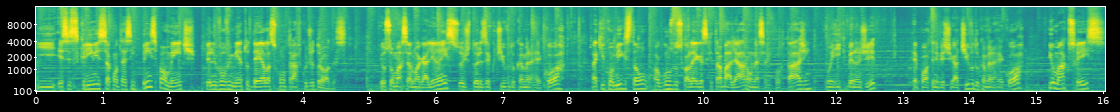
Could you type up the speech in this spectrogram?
E esses crimes acontecem principalmente pelo envolvimento delas com o tráfico de drogas. Eu sou Marcelo Magalhães, sou editor executivo do Câmera Record. Aqui comigo estão alguns dos colegas que trabalharam nessa reportagem: o Henrique Beranger, repórter investigativo do Câmera Record, e o Marcos Reis,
